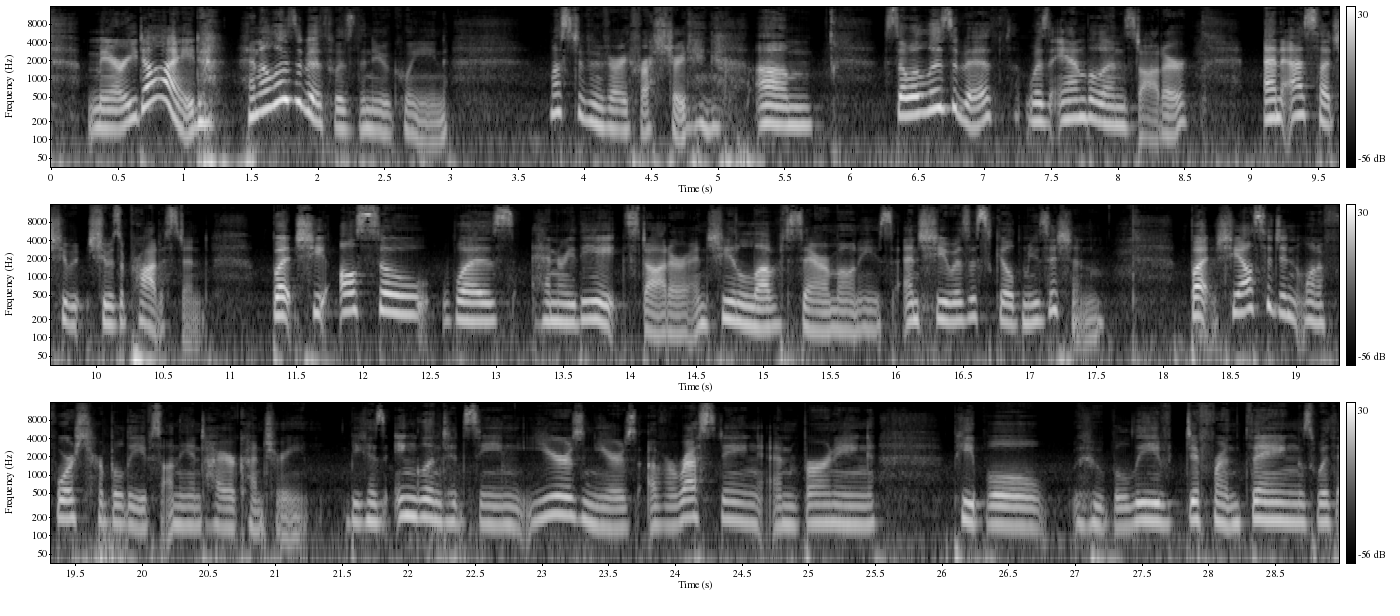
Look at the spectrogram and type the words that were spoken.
Mary died, and Elizabeth was the new queen. Must have been very frustrating. Um, so Elizabeth was Anne Boleyn's daughter, and as such, she, she was a Protestant. But she also was Henry VIII's daughter, and she loved ceremonies, and she was a skilled musician. But she also didn't want to force her beliefs on the entire country, because England had seen years and years of arresting and burning people who believe different things with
